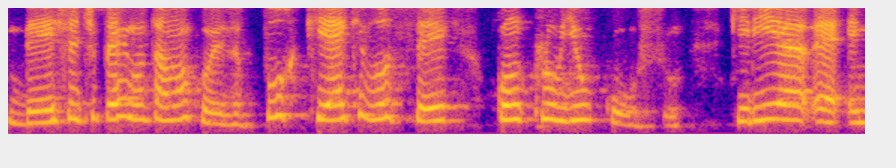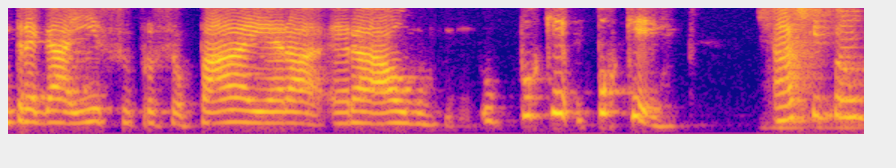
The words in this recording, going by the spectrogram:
deixa eu te perguntar uma coisa. Por que é que você concluiu o curso? Queria é, entregar isso para o seu pai? Era, era algo... Por, que, por quê? Acho que, foi um,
